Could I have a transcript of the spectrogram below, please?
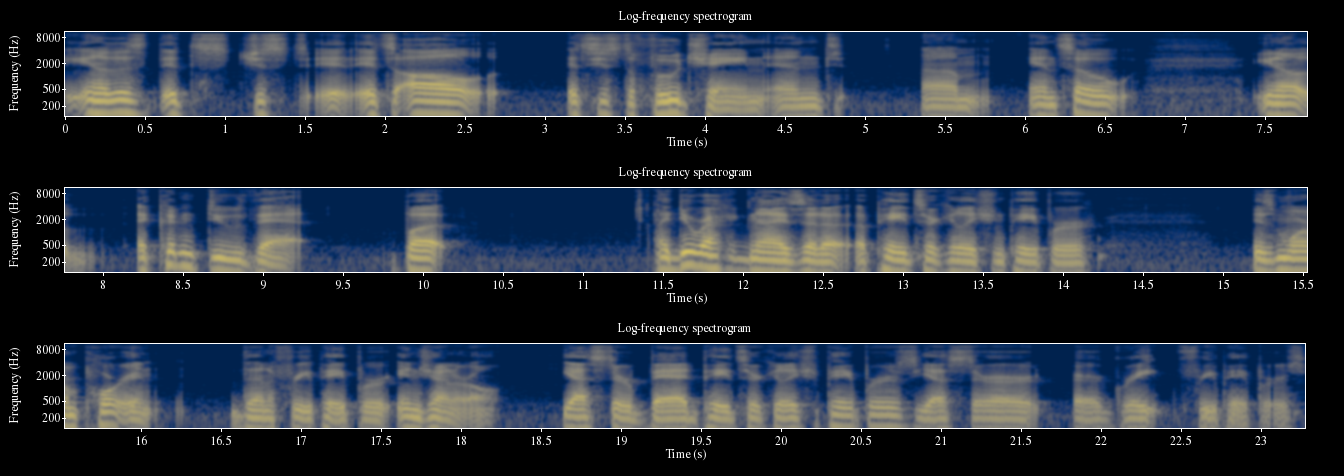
you know this it's just it, it's all it's just the food chain and um and so you know I couldn't do that but I do recognize that a, a paid circulation paper is more important than a free paper in general. Yes, there are bad paid circulation papers. Yes, there are, are great free papers.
